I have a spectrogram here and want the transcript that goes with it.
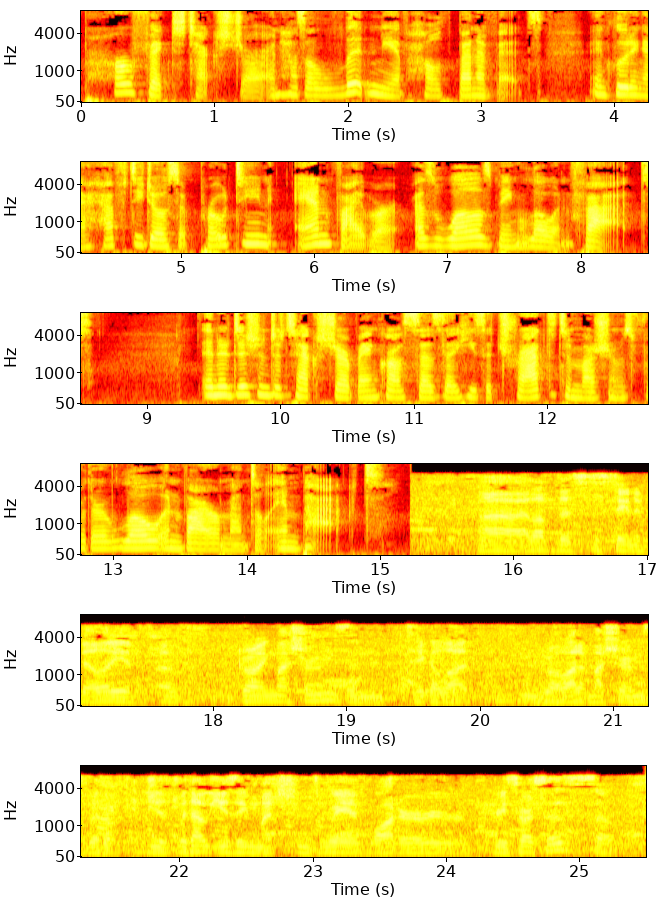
perfect texture and has a litany of health benefits, including a hefty dose of protein and fiber, as well as being low in fat. In addition to texture, Bancroft says that he's attracted to mushrooms for their low environmental impact. Uh, I love the sustainability of, of growing mushrooms and take a lot grow a lot of mushrooms without, without using much in the way of water resources. So.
